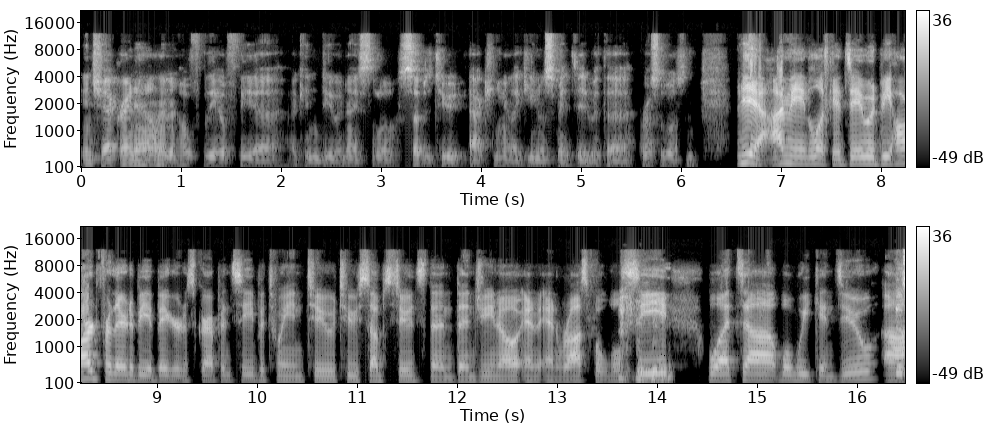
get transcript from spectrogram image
in check right now, and hopefully, hopefully, uh, I can do a nice little substitute action here, like Geno Smith did with uh Russell Wilson. Yeah, I mean, look, it's it would be hard for there to be a bigger discrepancy between two two substitutes than than Geno and and Russ, but we'll see what uh what we can do. Uh,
